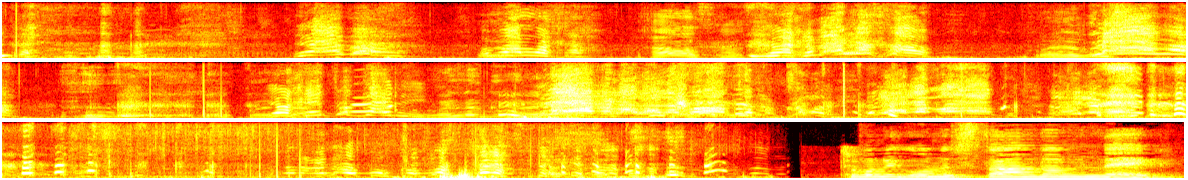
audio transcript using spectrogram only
خلاص خلاص 야 Tony gonna stand on the neck.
